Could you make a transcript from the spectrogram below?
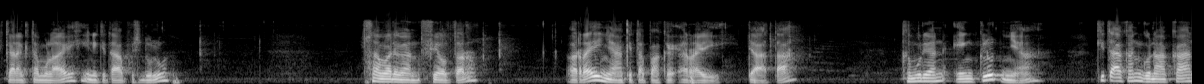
Sekarang kita mulai. Ini kita hapus dulu. Sama dengan filter. Array-nya kita pakai array data. Kemudian include-nya kita akan gunakan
